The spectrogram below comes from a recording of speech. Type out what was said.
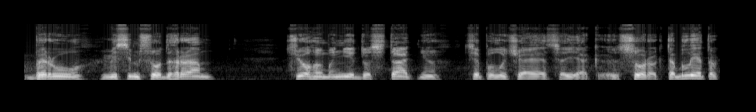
Беру 800 грам. Цього мені достатньо. Це виходить як 40 таблеток.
